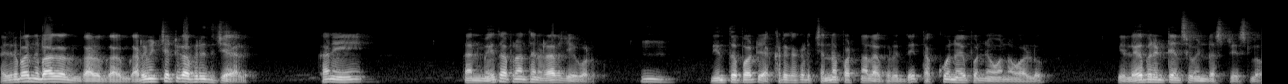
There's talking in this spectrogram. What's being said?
హైదరాబాద్ని బాగా గర్వించేట్టుగా అభివృద్ధి చేయాలి. కానీ దాన్ని మిగతా ప్రాంతాన్ని ఎలా చేయకూడదు. దీంతో పాటు ఎక్కడికక్కడ చిన్న పట్టణాల అభివృద్ధి తక్కువ నైపుణ్యం ఉన్నవాళ్ళు ఈ లేబర్ ఇంటెన్సివ్ ఇండస్ట్రీస్లో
